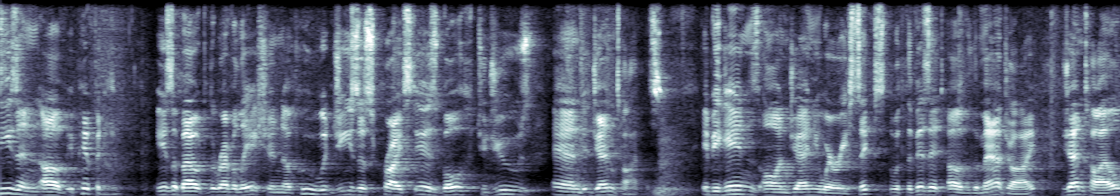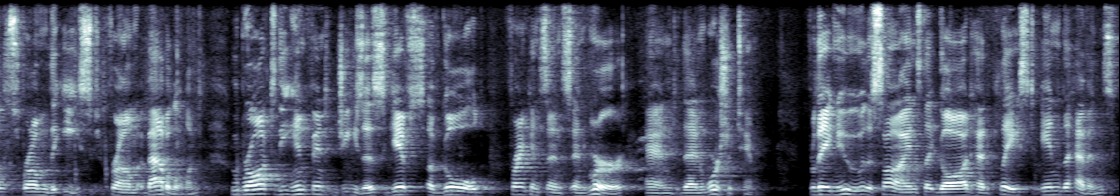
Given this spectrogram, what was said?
Season of Epiphany is about the revelation of who Jesus Christ is, both to Jews and Gentiles. It begins on January 6th with the visit of the Magi, Gentiles from the east, from Babylon, who brought the infant Jesus gifts of gold, frankincense, and myrrh, and then worshipped him. For they knew the signs that God had placed in the heavens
